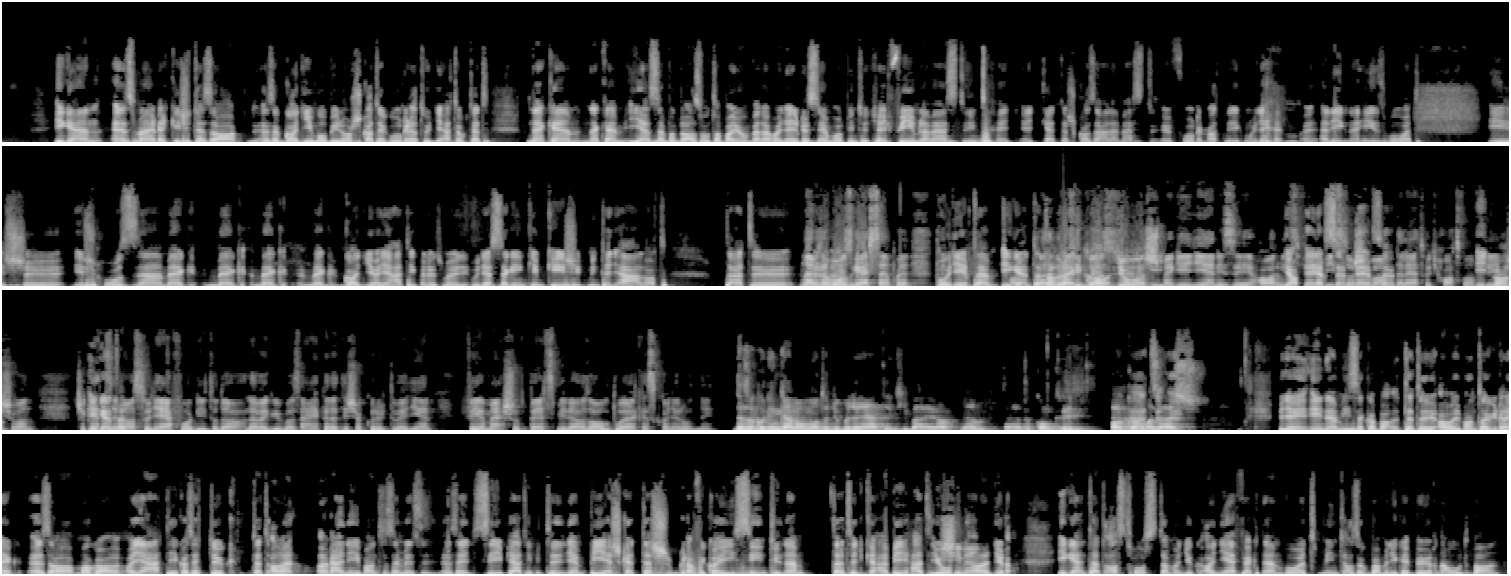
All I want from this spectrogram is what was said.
Igen, ez már egy kicsit ez a, ez a gagyi mobilos kategória, tudjátok. Tehát nekem, nekem ilyen szempontból az volt a bajom vele, hogy egyrészt olyan volt, mint hogyha egy fémlemezt, egy, egy kettes kazánlemezt forgatnék, ugye elég nehéz volt és, és hozzá meg, meg, meg, meg gadja a játék, mert ugye szegényként késik, mint egy állat. Tehát, Mert a mozgás szempontja. Úgy értem, igen. A, tehát a, a grafika az gyors, így. meg így ilyen izé, 30 ja, persze, biztos persze. van, de lehet, hogy 60 így frame van. is van. Csak igen, egyszerűen tehát... az, hogy elfordítod a levegőbe az iPad-et, és akkor tudom, egy ilyen fél másodperc, mire az autó elkezd kanyarodni. De ez akkor inkább mondhatjuk, hogy a játék hibája, nem? Tehát a konkrét alkalmazás. Hát, Ugye én nem hiszek abba, tehát ahogy mondta Greg, ez a maga a játék, az egy tök, tehát arányéban ez, ez egy szép játék, mint egy ilyen PS2-es grafikai szintű, nem? Tehát, hogy kb. Hát jó, annyira, igen, tehát azt hozta, mondjuk annyi effekt nem volt, mint azokban mondjuk egy Burnoutban,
